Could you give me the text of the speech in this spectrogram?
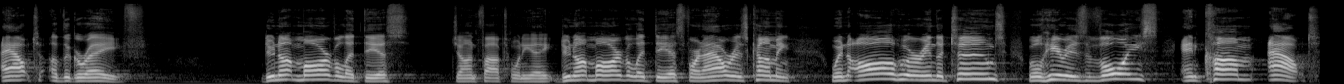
out of the grave. Do not marvel at this, John 5 28. Do not marvel at this, for an hour is coming when all who are in the tombs will hear his voice and come out,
